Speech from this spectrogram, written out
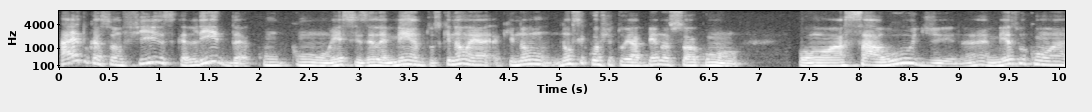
a educação física lida com, com esses elementos que não é que não, não se constitui apenas só com, com a saúde, né, mesmo com a,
